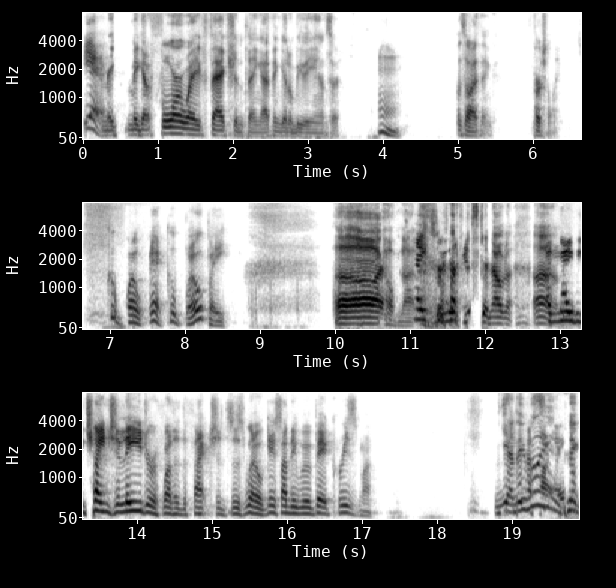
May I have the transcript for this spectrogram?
Yeah. make make it a four way faction thing, I think it'll be the answer. Hmm. That's what I think, personally. Could well, yeah, could well be. Oh, I hope not. Hey, so look- Just kidding, I hope not. and Um, maybe change the leader of one of the factions as well. Get somebody with a bit of charisma. Yeah, they really didn't pick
